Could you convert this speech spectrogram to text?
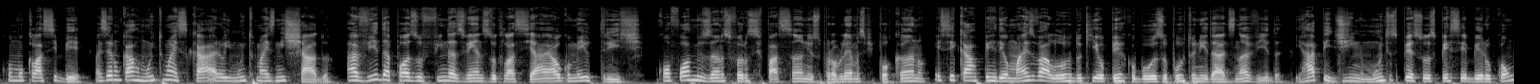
como o Classe B, mas era um carro muito mais caro e muito mais nichado. A vida após o fim das vendas do Classe A é algo meio triste. Conforme os anos foram se passando e os problemas pipocando, esse carro perdeu mais valor do que eu perco boas oportunidades na vida. E rapidinho, muitas pessoas perceberam quão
